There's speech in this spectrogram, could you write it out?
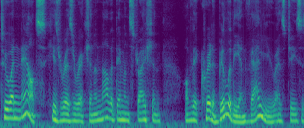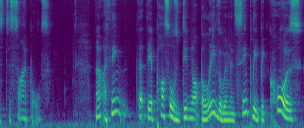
to announce his resurrection, another demonstration of their credibility and value as Jesus' disciples. Now, I think that the apostles did not believe the women simply because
